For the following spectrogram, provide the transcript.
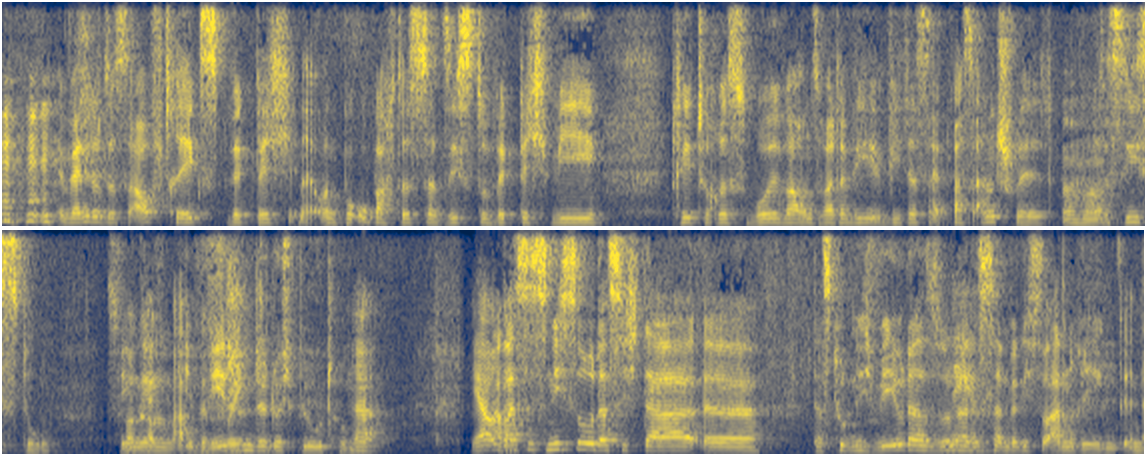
wenn du das aufträgst wirklich äh, und beobachtest, dann siehst du wirklich, wie Klitoris, Vulva und so weiter, wie, wie das etwas anschwillt. Das siehst du. Das ist vollkommen wesende Durchblutung. Ja. Ja, Aber es ist nicht so, dass ich da, äh, das tut nicht weh oder so, Nee. sondern das ist dann wirklich so anregend im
